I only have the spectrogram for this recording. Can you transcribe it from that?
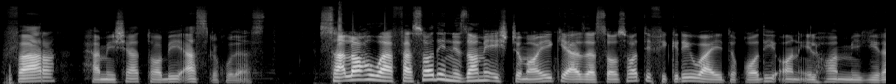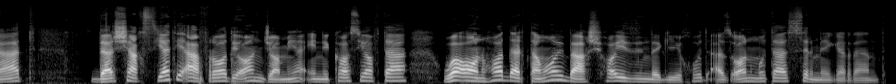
فرع همیشه تابع اصل خود است. صلاح و فساد نظام اجتماعی که از اساسات فکری و اعتقادی آن الهام می‌گیرد در شخصیت افراد آن جامعه انعکاس یافته و آنها در تمام بخش های زندگی خود از آن متأثر می گردند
